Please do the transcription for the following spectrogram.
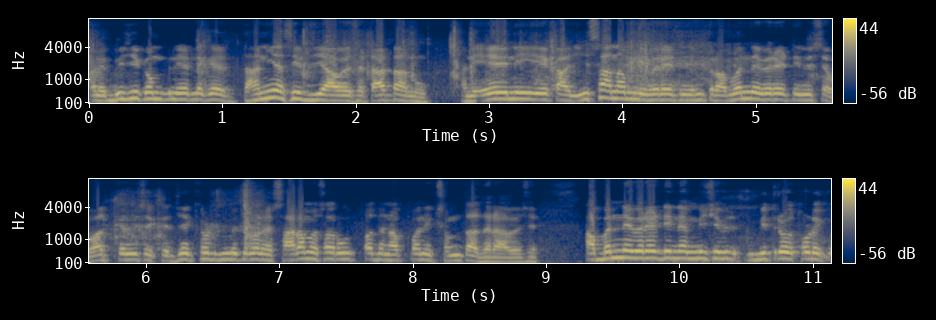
અને બીજી કંપની એટલે કે ધાનિયા સીડ જે આવે છે, ટાટાનું, અને એની એક આ ઈસા નામની વેરાયટી મિત્રો, આ બંને વેરાયટી વિશે વાત કરવી છે કે જે ખેડૂત મિત્રોને સારામાં સારું ઉત્પાદન આપવાની ક્ષમતા ધરાવે છે. આ બંને વેરાયટીને વિશે મિત્રો થોડીક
